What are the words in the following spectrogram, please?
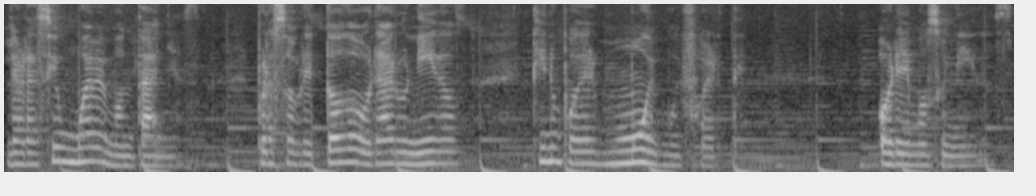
La oración mueve montañas, pero sobre todo orar unidos tiene un poder muy muy fuerte. Oremos unidos.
